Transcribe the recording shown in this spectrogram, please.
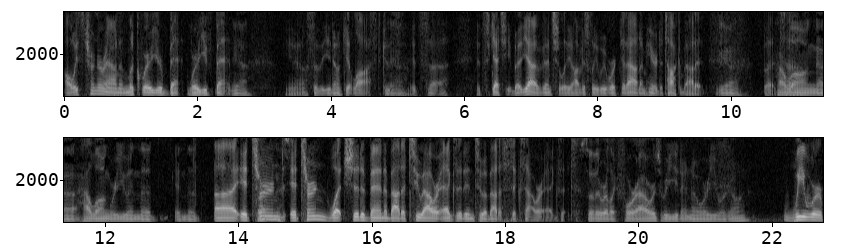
Always turn around and look where you're been, where you've been. Yeah. You know, so that you don't get lost because Yeah. it's uh, it's sketchy. But yeah, eventually, obviously, we worked it out. I'm here to talk about it. Yeah. But How uh, long? Uh, how long were you in the in the? Uh, it turned Darkness. it turned what should have been about a two hour exit into about a six hour exit. So there were like four hours where you didn't know where you were going. We were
